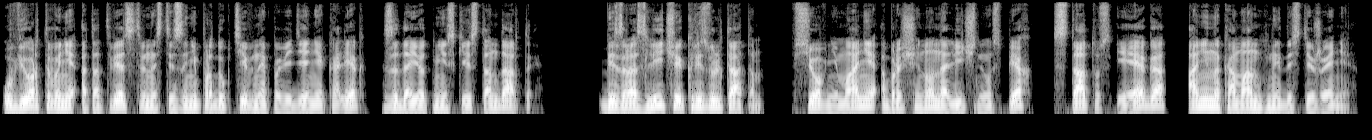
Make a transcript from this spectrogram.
увертывание от ответственности за непродуктивное поведение коллег задает низкие стандарты, безразличие к результатам, все внимание обращено на личный успех, статус и эго, а не на командные достижения.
